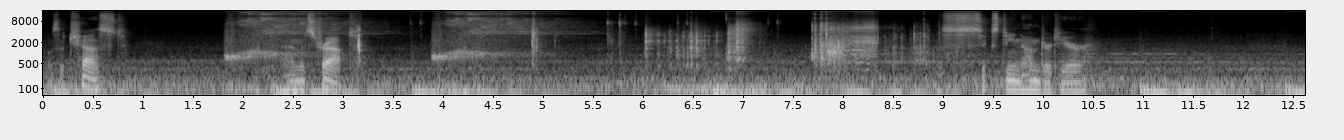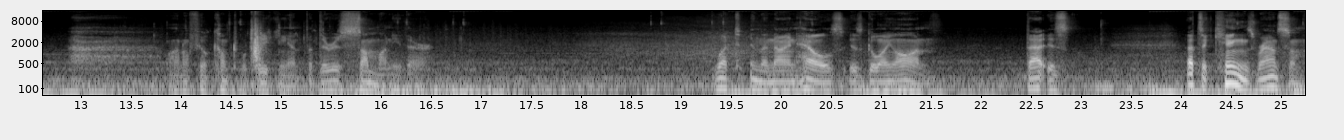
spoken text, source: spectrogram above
There's a chest. And it's trapped. Sixteen hundred here. Well, I don't feel comfortable taking it, but there is some money there. What in the nine hells is going on? That is... That's a king's ransom.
